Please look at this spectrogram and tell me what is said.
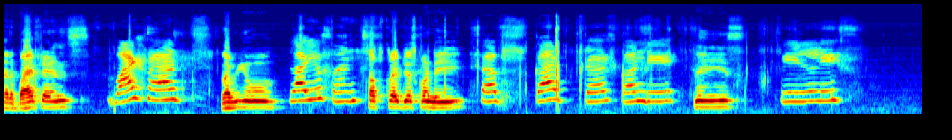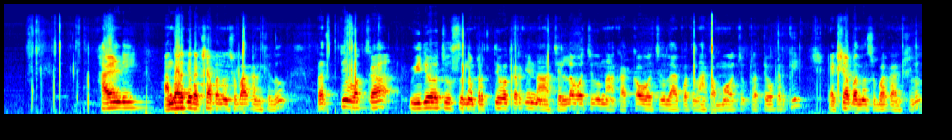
సరే bye friends bye friends love you love friends subscribe చేసుకోండి. సబ్స్క్రైబ్ చేసుకోండి ప్లీజ్. హాయ్ అండి. అందరికీ రక్షాబంధన్ శుభాకాంక్షలు. ప్రతి ఒక్క వీడియో చూస్తున్న ప్రతి ఒక్కరికి నా చెల్లవచ్చు నాకు అక్క అవ్వచ్చు లేకపోతే నాకు అమ్మ అవ్వచ్చు ప్రతి ఒక్కరికి రక్షాబంధన్ శుభాకాంక్షలు.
